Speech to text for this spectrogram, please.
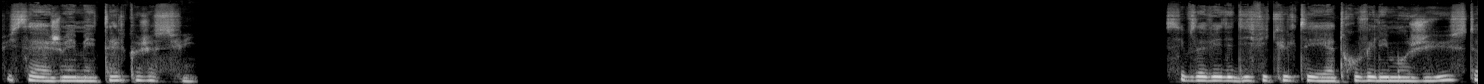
Puissais-je m'aimer tel que je suis? Si vous avez des difficultés à trouver les mots justes,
